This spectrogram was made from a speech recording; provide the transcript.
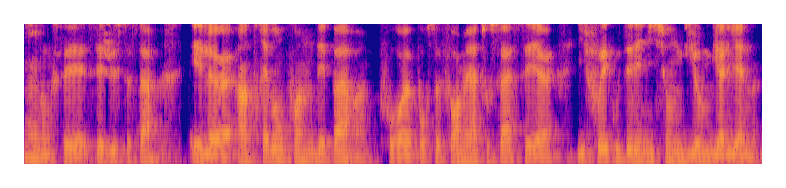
Mm. Donc c'est juste ça. Et le, un très bon point de départ pour, pour se former à tout ça, c'est il faut écouter l'émission de Guillaume Gallienne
